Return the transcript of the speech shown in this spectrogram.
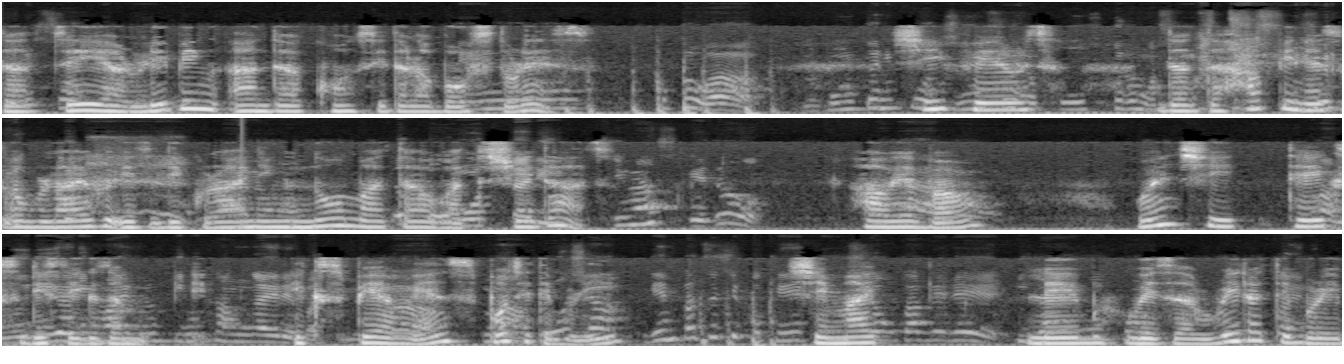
that they are living under considerable stress. She feels that the happiness of life is declining no matter what she does. However, when she takes this exam experience positively, she might live with a relatively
